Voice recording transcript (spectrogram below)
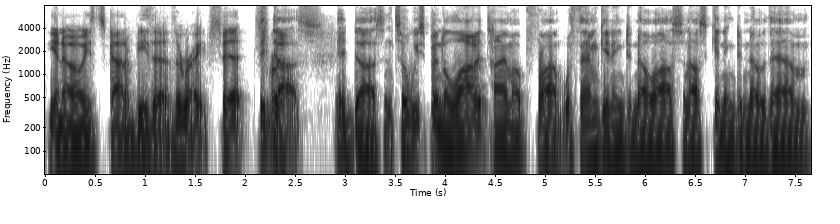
You know, it's got to be the the right fit. It does. It does. And so we spend a lot of time up front with them getting to know us and us getting to know them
